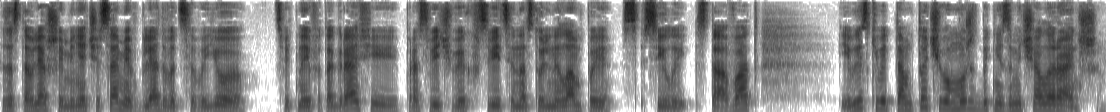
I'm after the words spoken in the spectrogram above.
заставлявшей меня часами вглядываться в ее цветные фотографии, просвечивая их в свете настольной лампы с силой 100 ватт, и выискивать там то, чего, может быть, не замечала раньше.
